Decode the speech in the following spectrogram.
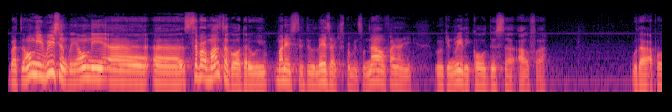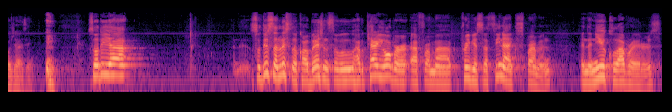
But only recently, only uh, uh, several months ago, that we managed to do laser experiments. So now, finally, we can really call this uh, alpha without apologizing. so the so this is a list of collaborations. So we have carryover uh, from a previous Athena experiment and the new collaborators,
